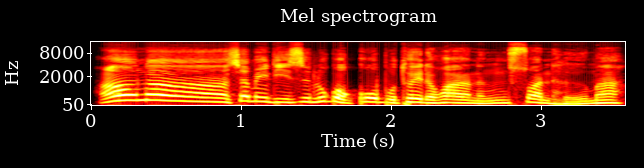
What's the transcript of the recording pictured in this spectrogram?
好，那下面一题是：如果郭不退的话，能算和吗？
